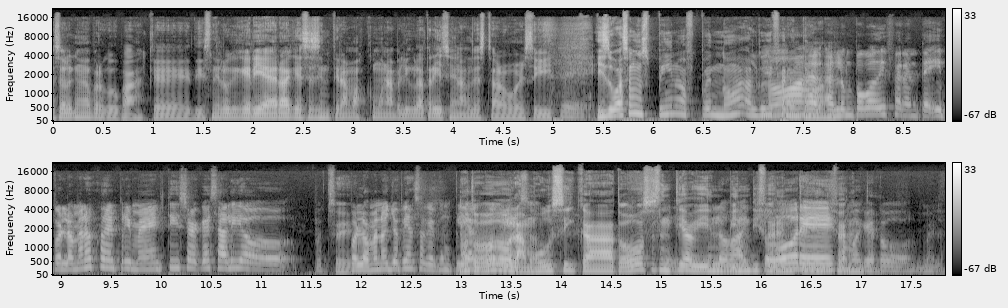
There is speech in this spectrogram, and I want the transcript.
eso es lo que me preocupa. Que Disney lo que quería era que se sintiera más como una película tradicional de Star Wars. Y, Sí. y si va a ser un spin-off, pues no, algo No, diferente. mano. hazlo un poco diferente. Y por lo menos con el primer teaser que salió, pues, Sí. por lo menos yo pienso que cumplía No todo, con la eso. música, todo se Sí, sentía bien, los bien diferente. bien actores, como que diferente. todo, ¿verdad?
